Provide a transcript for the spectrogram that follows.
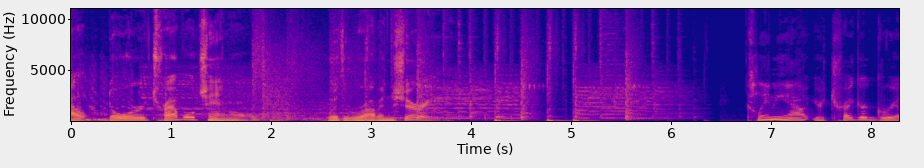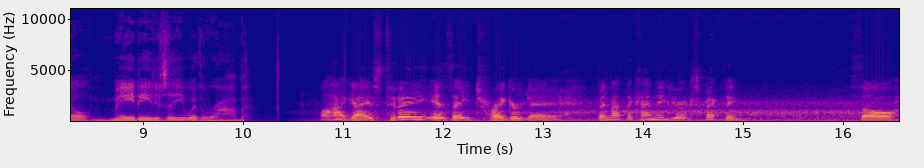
Outdoor Travel Channel with Robin Sherry. Cleaning out your Traeger grill made easy with Rob. Well, hi guys. Today is a Traeger day, but not the kind that you're expecting. So,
